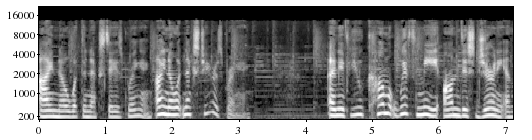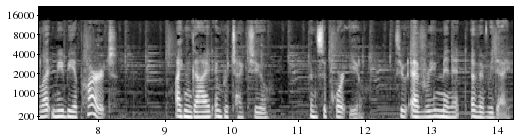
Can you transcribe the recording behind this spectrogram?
I know what the next day is bringing. I know what next year is bringing. And if you come with me on this journey and let me be a part, I can guide and protect you and support you through every minute of every day.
